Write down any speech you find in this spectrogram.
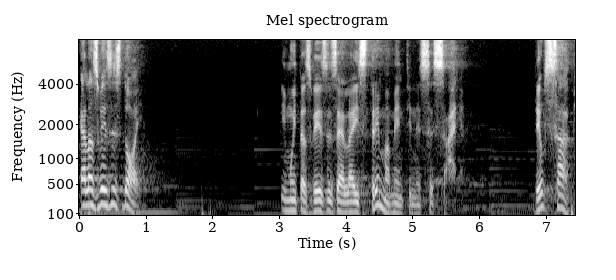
Ela às vezes dói. E muitas vezes ela é extremamente necessária. Deus sabe.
